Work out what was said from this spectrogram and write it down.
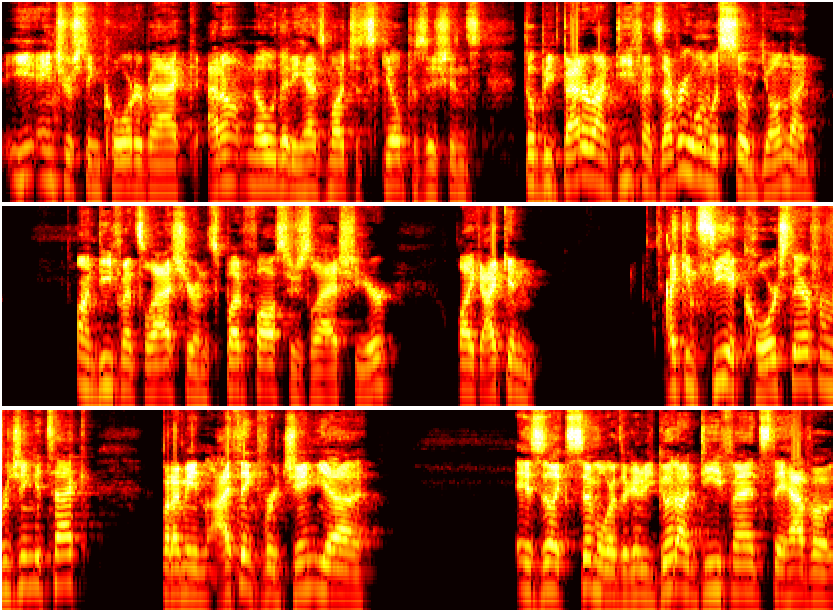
interesting quarterback. I don't know that he has much at skill positions. They'll be better on defense. Everyone was so young on on defense last year, and it's Bud Foster's last year. Like I can, I can see a course there for Virginia Tech, but I mean, I think Virginia is like similar. They're going to be good on defense. They have a,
